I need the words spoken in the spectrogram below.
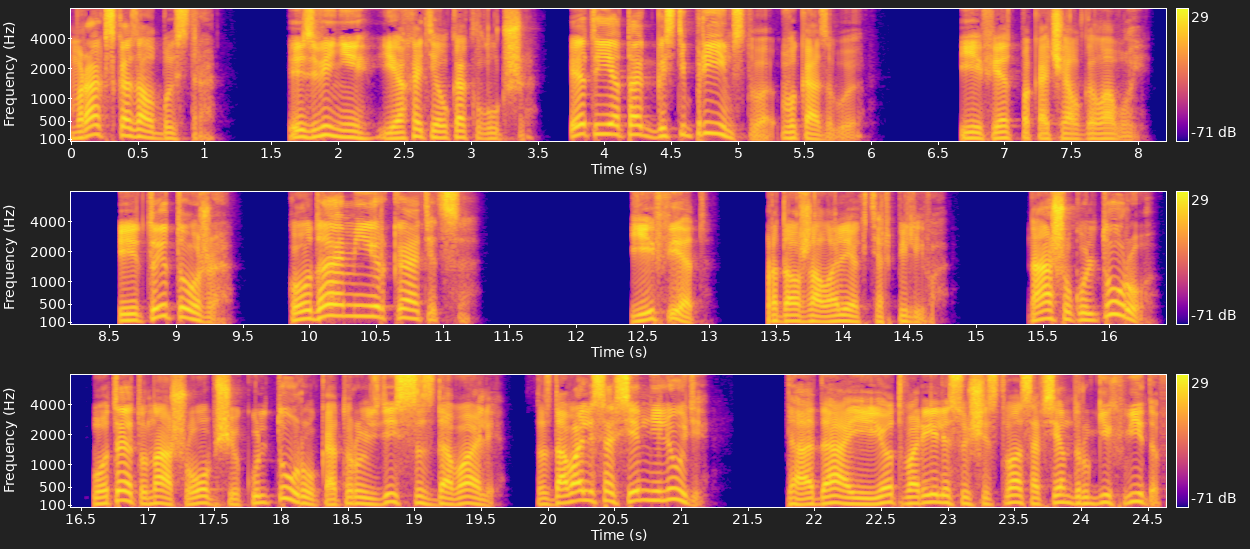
Мрак сказал быстро. «Извини, я хотел как лучше. Это я так гостеприимство выказываю». Ефет покачал головой. «И ты тоже. Куда мир катится? Ефет, продолжал Олег терпеливо. Нашу культуру, вот эту нашу общую культуру, которую здесь создавали, создавали совсем не люди. Да-да, ее творили существа совсем других видов,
